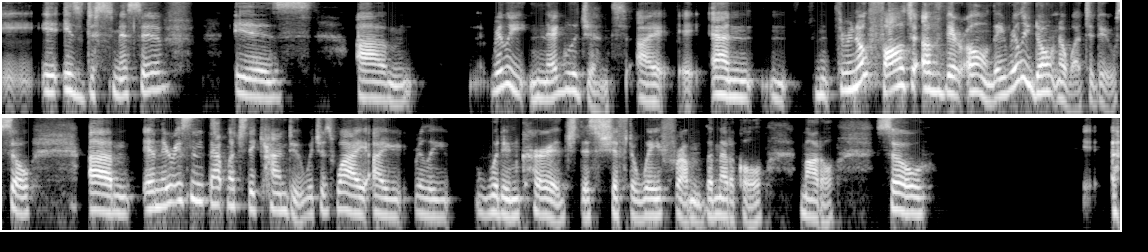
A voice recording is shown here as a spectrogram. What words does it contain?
is dismissive, is um, really negligent, uh, and through no fault of their own, they really don't know what to do. So, um, and there isn't that much they can do, which is why I really would encourage this shift away from the medical model. So,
